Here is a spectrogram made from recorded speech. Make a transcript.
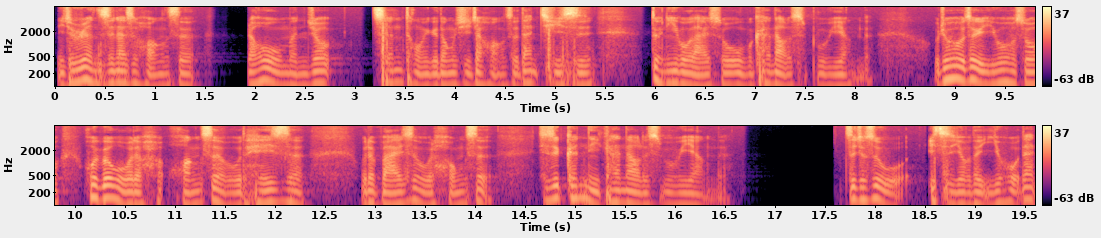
你就认知那是黄色。然后我们就称同一个东西叫黄色，但其实对你我来说，我们看到的是不一样的。我就会有这个疑惑：说会不会我的黄色、我的黑色、我的白色、我的红色，其实跟你看到的是不一样的？这就是我一直有的疑惑，但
